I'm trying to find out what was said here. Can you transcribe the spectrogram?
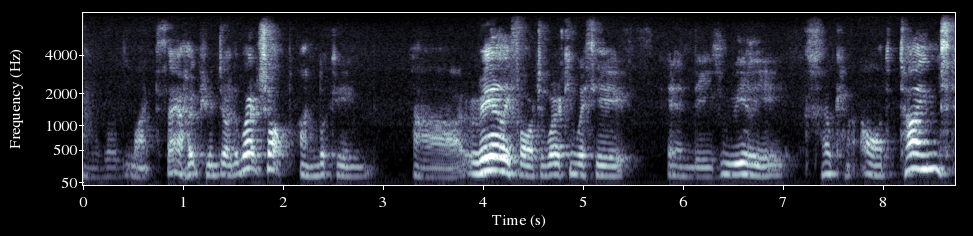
I would like to say I hope you enjoy the workshop. I'm looking uh, really forward to working with you in these really how odd times.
